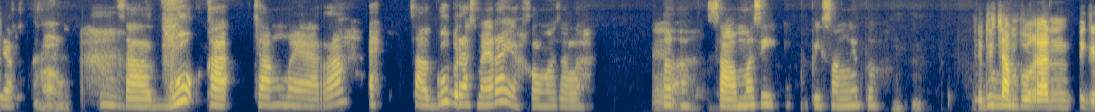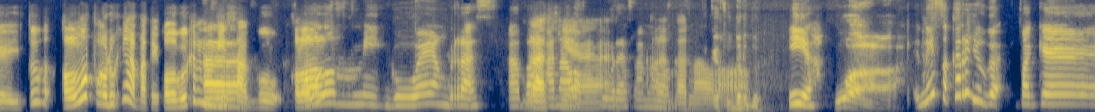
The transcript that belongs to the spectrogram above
Ya, wow sagu kacang merah, eh sagu beras merah ya kalau nggak salah. Hmm. Heeh, sama sih pisang itu. jadi Hmm. campuran tiga itu kalau lo produknya apa Tiwi kalau gue kan mie Eh, sagu kalau lo mie gue yang beras apa Berasnya. analog beras analog. Pakai suder tuh Iya, wah ini Sekar juga pakai.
